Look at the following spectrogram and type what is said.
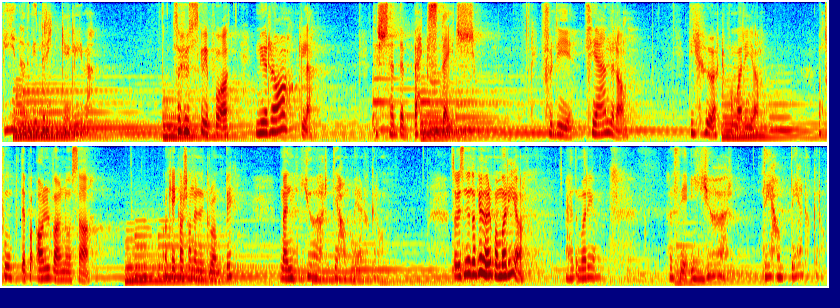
vin er det vi drikker i livet? Så husker vi på at miraklet det skjedde backstage. Fordi tjenerne de hørte på Maria og tok det på alvor når hun sa ok, kanskje han er litt grumpy, men gjør det han ber dere om. Så hvis dere hører på Maria Jeg heter Maria. Hun sier gjør det han ber dere om.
